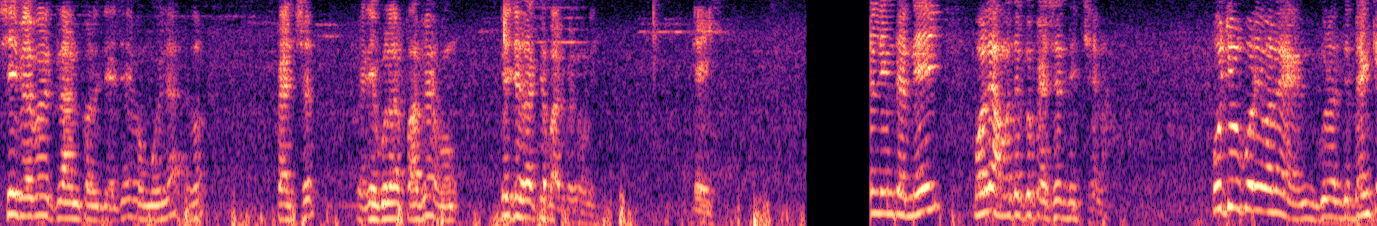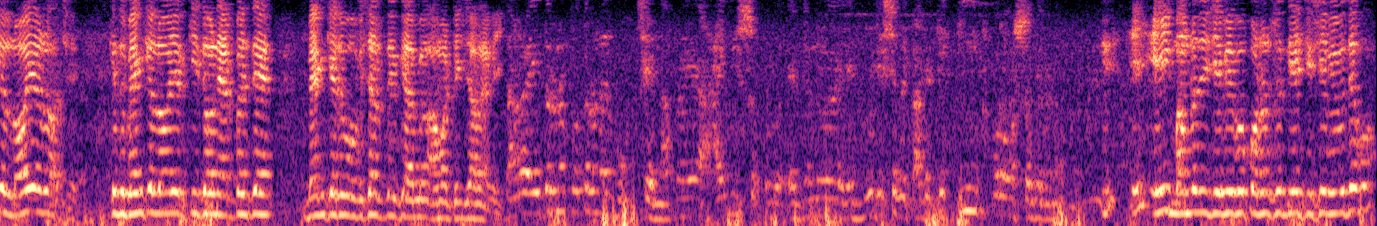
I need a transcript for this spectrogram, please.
সেই ব্যাপারে গ্রান্ট করে দিয়েছে এবং মহিলা এবং পেনশন রেগুলার পাবে এবং বেঁচে থাকতে পারবেন উনি। এই। নিয়মটা নেই বলে আমাদেরকে পেনশন দিচ্ছে না। প্রচুর পরিমাণে ব্যাংকের লয়ারও আছে। কিন্তু ব্যাংকের লয়ার কী ধরনের অ্যাডভাইস দেয়? ব্যাংকের অফিসারদেরকে আমি আমার ঠিক জানা নেই। যারা এই ধরনের প্রতারণায় ভুগছেন। আপনি আইনি একজন এডভোকেট হিসেবে তাদেরকে কি পরামর্শ দেবেন আপনি? এ- এ- এই মামলাতে যেভাবে পরামর্শ দিয়েছি সেভাবে দেবো।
